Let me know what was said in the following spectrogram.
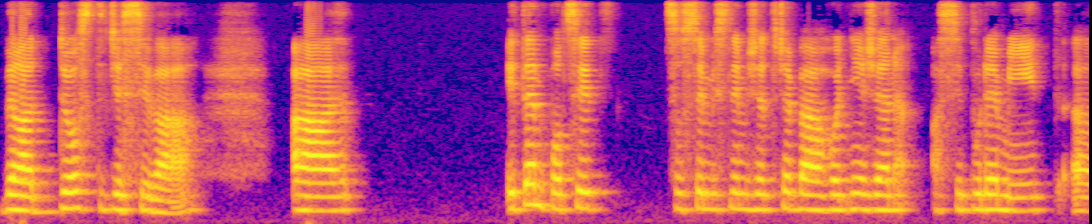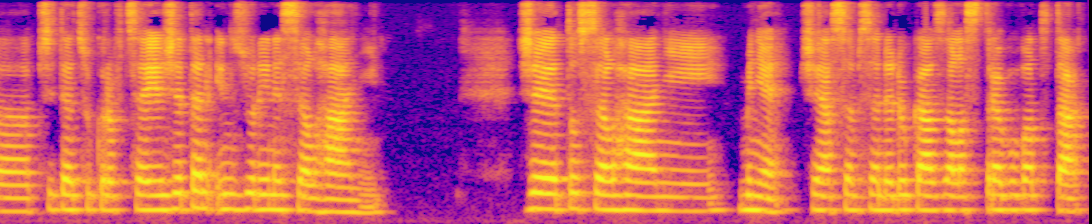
byla dost děsivá a i ten pocit, co si myslím, že třeba hodně žen asi bude mít uh, při té cukrovce, je, že ten inzulin je selhání. Že je to selhání mě, že já jsem se nedokázala stravovat tak,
